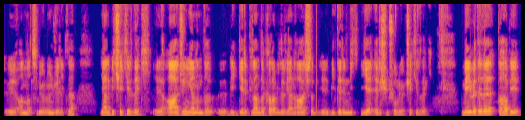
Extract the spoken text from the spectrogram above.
e, anlatılıyor öncelikle. Yani bir çekirdek e, ağacın yanında e, bir geri planda kalabilir. Yani ağaçta e, bir derinliğe erişmiş oluyor çekirdek. Meyvede de daha bir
